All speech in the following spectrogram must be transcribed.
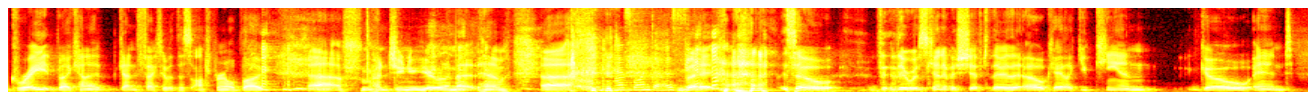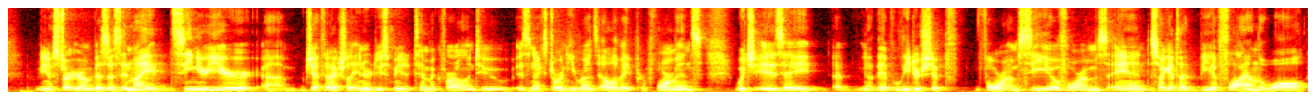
great, but I kind of got infected with this entrepreneurial bug uh, around junior year when I met him. Uh, As one does. but so th- there was kind of a shift there that oh, okay like you can go and you know start your own business. In my senior year, um, Jeff had actually introduced me to Tim McFarland, who is next door, and he runs Elevate Performance, which is a, a you know they have leadership forums, CEO forums, and so I get to be a fly on the wall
